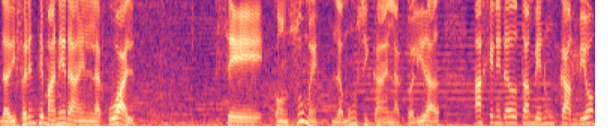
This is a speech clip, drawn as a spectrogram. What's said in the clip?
la diferente manera en la cual se consume la música en la actualidad ha generado también un cambio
